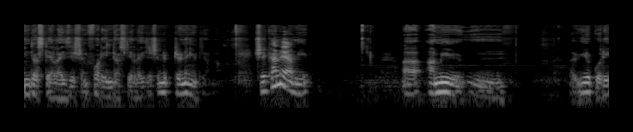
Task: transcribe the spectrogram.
industrialisation for ইন্ডাস্ট্রিয়ালাইজেশনের ট্রেনিংয়ের জন্য। সেখানে আমি আমি ইয়ে করি,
